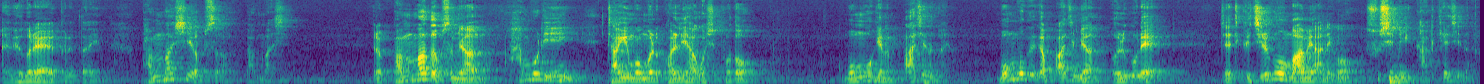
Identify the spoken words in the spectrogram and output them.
아, 왜 그래? 그랬더니 밥맛이 없어. 밥맛이. 여러분 밥맛 없으면 아무리 자기 몸을 관리하고 싶어도 몸무게는 빠지는 거예요. 몸무게가 빠지면 얼굴에 이제 그 즐거운 마음이 아니고 수심이 가득해지는 거예요.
